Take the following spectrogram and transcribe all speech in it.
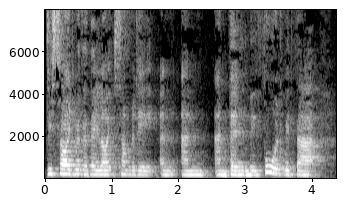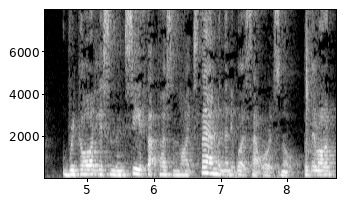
decide whether they like somebody and and and then move forward with that regardless and then see if that person likes them and then it works out or it's not but there are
